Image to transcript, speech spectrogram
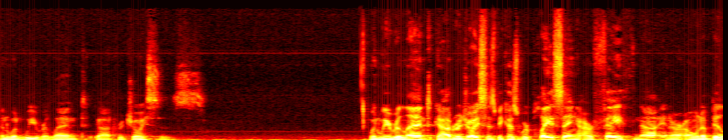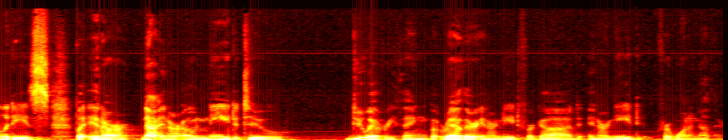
And when we relent, God rejoices. When we relent, God rejoices because we're placing our faith not in our own abilities, but in our not in our own need to do everything, but rather in our need for God, in our need for one another.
